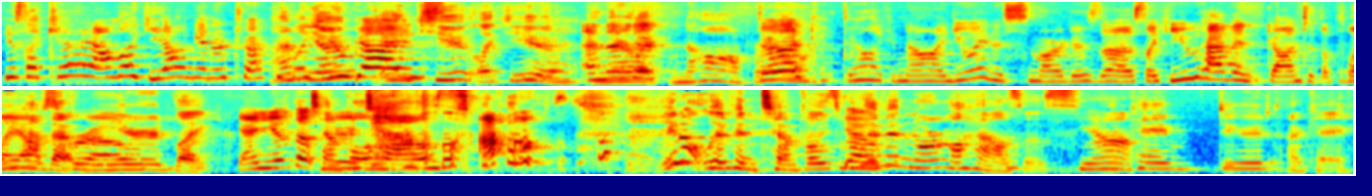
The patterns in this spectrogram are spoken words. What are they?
he's like, yeah, I'm like young and attractive I'm like you guys. and cute like you, Yeah, and, and then they're, they're- like, "No, bro." They're like, they're like, nah, you ain't as smart as us. Like, you haven't gone to the playoffs, we have that bro. weird like. yeah, you have that temple weird temple house. house. We don't live in temples. We live in normal houses. Yeah. Okay, dude. Okay.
